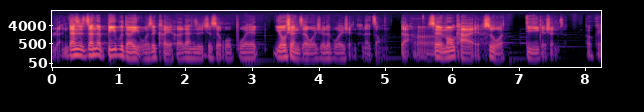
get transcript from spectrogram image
人，但是真的逼不得已，我是可以喝，但是就是我不会有选择，我绝对不会选择那种，对啊，所以 Mocha 是我第一个选择。OK，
